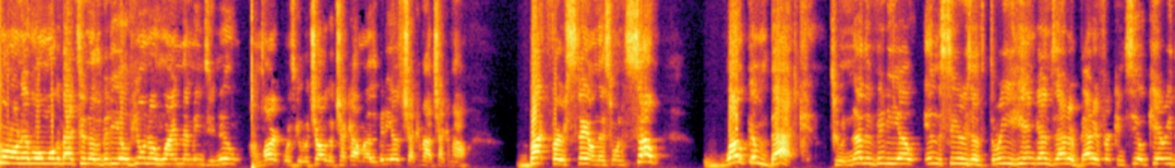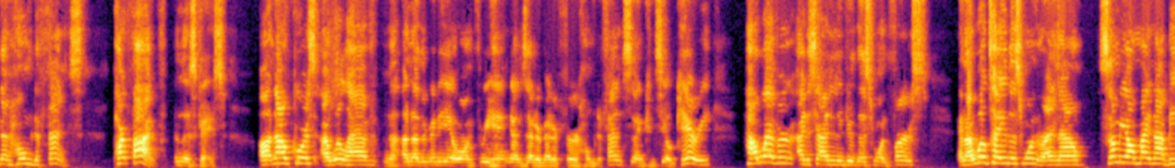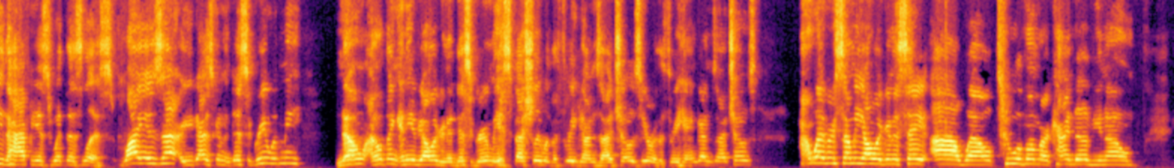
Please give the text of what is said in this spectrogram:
going on everyone? Welcome back to another video. If you don't know who i am that means you're new. I'm mark. What's good with y'all? Go check out my other videos. Check them out check them out. But first stay on this one. So welcome back to another video in the series of three handguns that are better for concealed carry than home defense. Part five in this case. Uh, now of course i will have another video on three handguns that are better for home defense than concealed carry. However i decided to do this one first and I will tell you this one right now. Some of y'all might not be the happiest with this list. Why is that? Are you guys going to disagree with me? No, I don't think any of y'all are going to disagree with me, especially with the three guns I chose here or the three handguns I chose. However, some of y'all are going to say, ah, well, two of them are kind of, you know,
